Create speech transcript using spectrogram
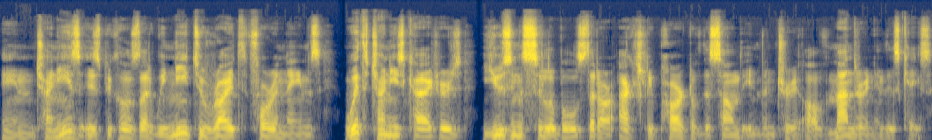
in Chinese is because that we need to write foreign names with Chinese characters using syllables that are actually part of the sound inventory of Mandarin in this case.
